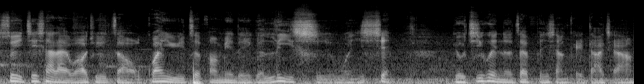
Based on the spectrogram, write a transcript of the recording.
所以接下来我要去找关于这方面的一个历史文献，有机会呢再分享给大家。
